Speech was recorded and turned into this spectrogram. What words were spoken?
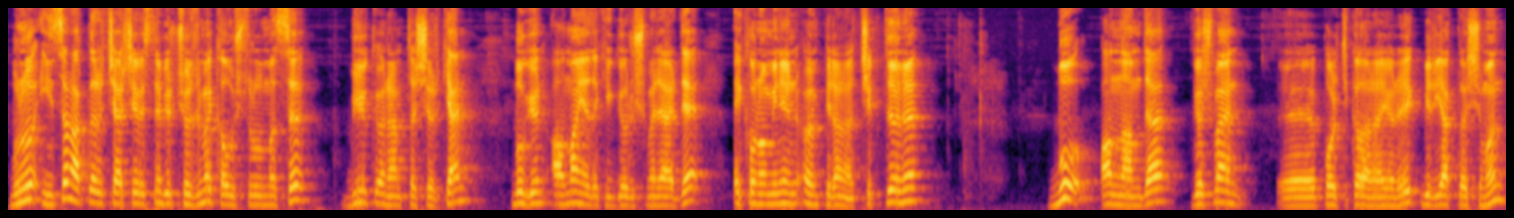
bunu insan hakları çerçevesinde bir çözüme kavuşturulması büyük önem taşırken bugün Almanya'daki görüşmelerde ekonominin ön plana çıktığını, bu anlamda göçmen e, politikalarına yönelik bir yaklaşımın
